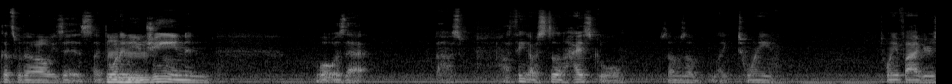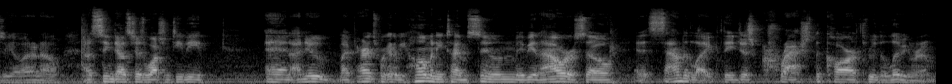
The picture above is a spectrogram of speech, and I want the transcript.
That's what it always is. Like the one in. Eugene and what was that? I was, I think I was still in high school, so I was uh, like 20, 25 years ago. I don't know. I was sitting downstairs watching TV, and I knew my parents weren't going to be home anytime soon, maybe an hour or so, and it sounded like they just crashed the car through the living room.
